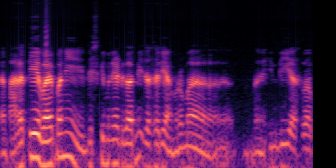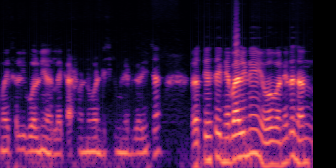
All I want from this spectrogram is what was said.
भारतीय भए पनि डिस्क्रिमिनेट गर्ने जसरी हाम्रोमा हिन्दी अथवा मैथली बोल्नेहरूलाई काठमाडौँमा डिस्क्रिमिनेट गरिन्छ। र त्यस्तै नेपाली नै हो भने त झन्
